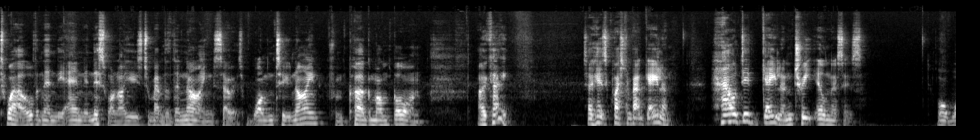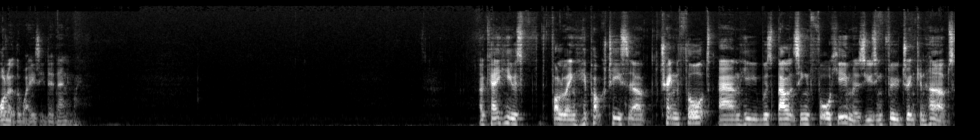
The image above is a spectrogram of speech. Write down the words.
12, and then the N in this one I use to remember the 9. So it's 129 from Pergamon born. Okay. So here's a question about Galen. How did Galen treat illnesses? Or one of the ways he did, anyway. Okay, he was following Hippocrates' uh, train of thought, and he was balancing four humours using food, drink, and herbs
